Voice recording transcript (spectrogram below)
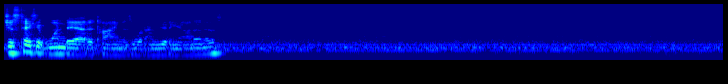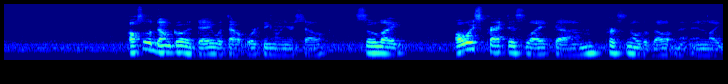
just take it one day at a time is what I'm getting out of this. Also, don't go a day without working on yourself. So, like, always practice like um, personal development and like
